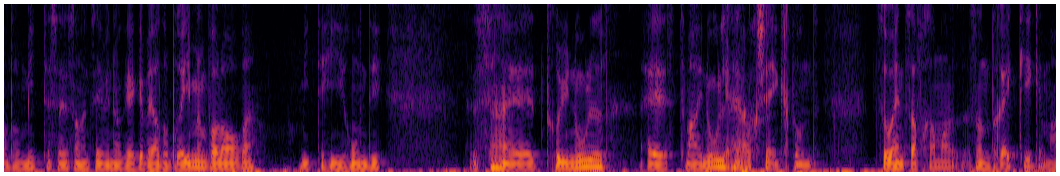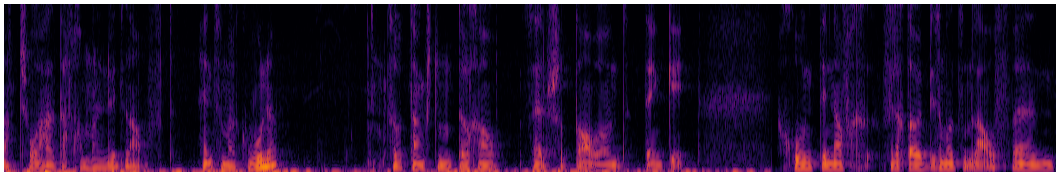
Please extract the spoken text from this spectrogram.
oder Mitte Saison haben sie noch gegen Werder Bremen verloren, Mitte Hinrunde. Es äh, 3-0, äh, 2-0 genau. hergeschenkt und so haben sie einfach mal so einen dreckigen Match, der halt einfach mal nicht läuft, haben sie mal gewonnen. So tankst du natürlich auch Selbstvertrauen und denke, kommt dann einfach vielleicht auch etwas mal zum Laufen.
